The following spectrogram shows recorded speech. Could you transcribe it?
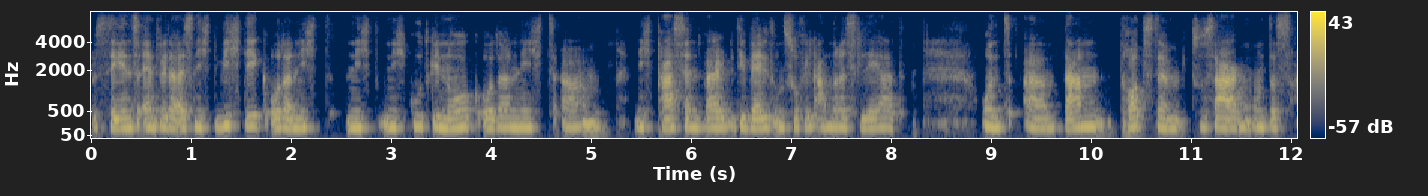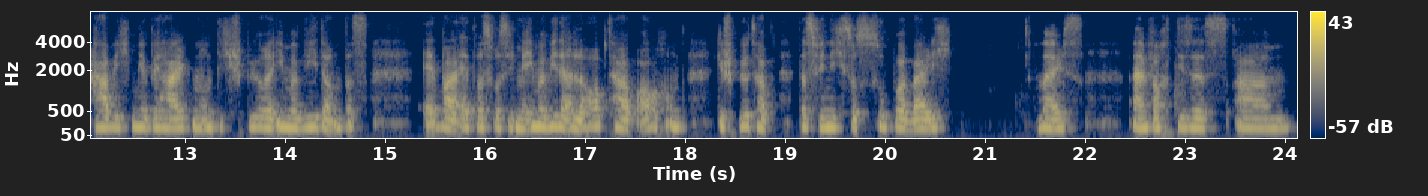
sehen es entweder als nicht wichtig oder nicht, nicht, nicht gut genug oder nicht, ähm, nicht passend, weil die Welt uns so viel anderes lehrt. Und ähm, dann trotzdem zu sagen, und das habe ich mir behalten und ich spüre immer wieder, und das äh, war etwas, was ich mir immer wieder erlaubt habe auch und gespürt habe, das finde ich so super, weil ich, weil es einfach dieses, ähm,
